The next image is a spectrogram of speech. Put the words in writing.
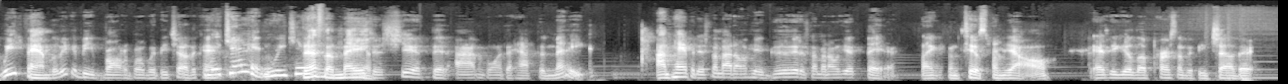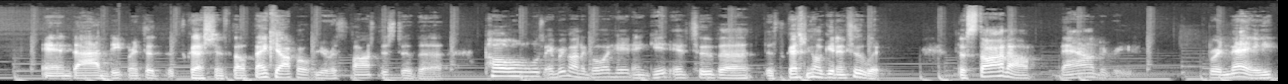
We family, we can be vulnerable with each other. Can't we can, we can. That's a major shift that I'm going to have to make. I'm happy that somebody don't hear good and somebody don't hear fair. Like some tips from y'all as we get a little personal with each other and dive deeper into the discussion. So thank y'all for your responses to the polls. And we're going to go ahead and get into the discussion. We're going to get into it. To start off, boundaries. Brene,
